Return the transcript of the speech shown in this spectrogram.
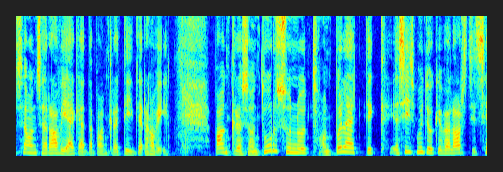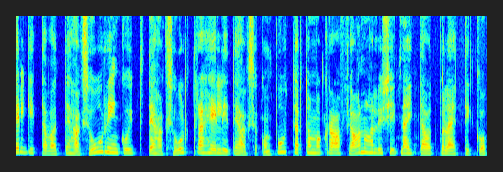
see on see ravi, ägeda pankratiidi ravi. pankreas on tursunud, on põletik ja siis muidugi veel arstid selgitavad, tehakse uuringuid, tehakse ultraheli, tehakse kompuutertomograafia, analüüsid näitavad põletikku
